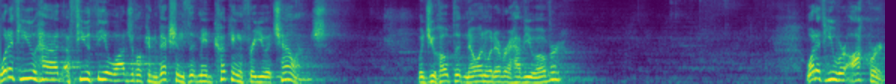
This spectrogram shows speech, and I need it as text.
What if you had a few theological convictions that made cooking for you a challenge? Would you hope that no one would ever have you over? What if you were awkward?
